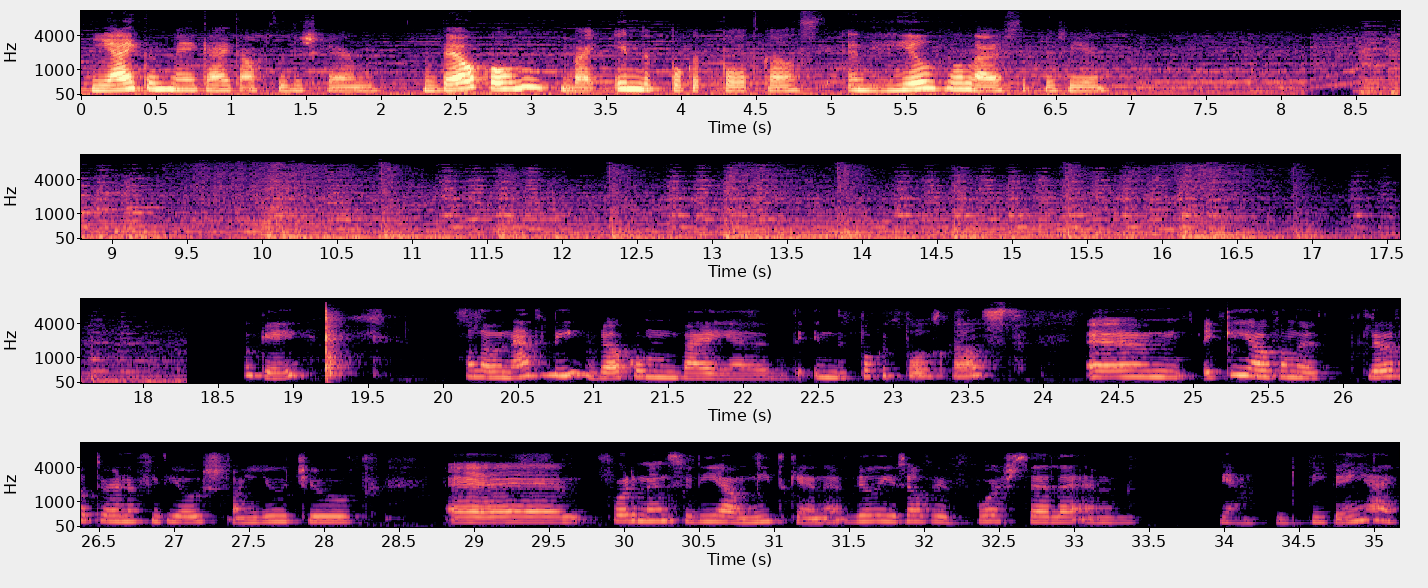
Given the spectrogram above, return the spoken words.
Jij kunt meekijken achter de schermen. Welkom bij In the Pocket Podcast en heel veel luisterplezier. Oké, hallo Nathalie, welkom bij uh, de In the Pocket Podcast. Um, ik ken jou van de kleurenturnen video's van YouTube. En voor de mensen die jou niet kennen, wil je jezelf even voorstellen en ja, wie ben jij?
